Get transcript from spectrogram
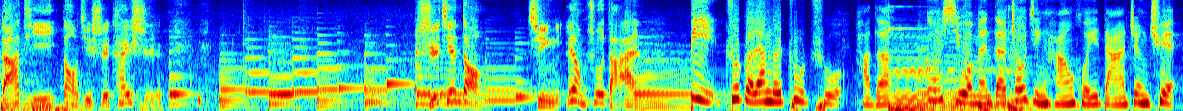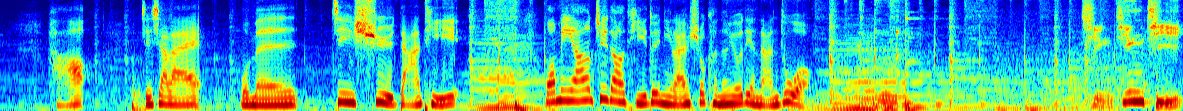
答题倒计时开始，时间到，请亮出答案。B. 诸葛亮的住处。好的，恭喜我们的周景航回答正确。好。接下来我们继续答题，王明阳，这道题对你来说可能有点难度哦。请听题。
